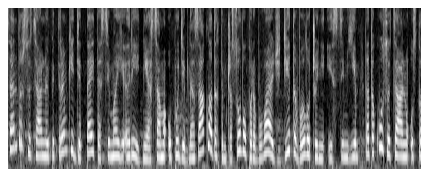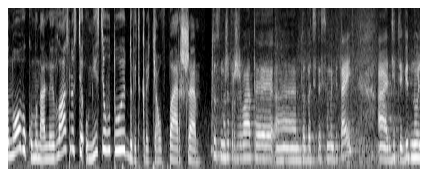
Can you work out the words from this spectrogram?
Центр соціальної підтримки дітей та сімей рідні. Саме у подібних закладах тимчасово перебувають діти, вилучені із сім'ї. Та таку соціальну установу комунальної власності у місті готують до відкриття вперше. Тут зможе проживати е, до 27 дітей, Е, діти від 0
